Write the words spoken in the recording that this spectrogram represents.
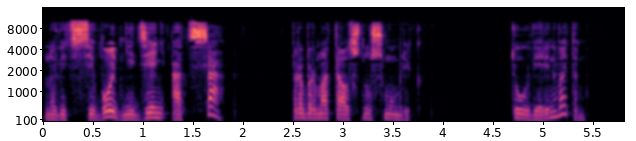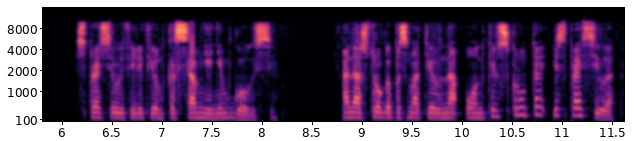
«Но ведь сегодня день отца», — пробормотал Снус Мумрик. «Ты уверен в этом?» — спросила Филифьонка с сомнением в голосе. Она строго посмотрела на Онкельскрута и спросила —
